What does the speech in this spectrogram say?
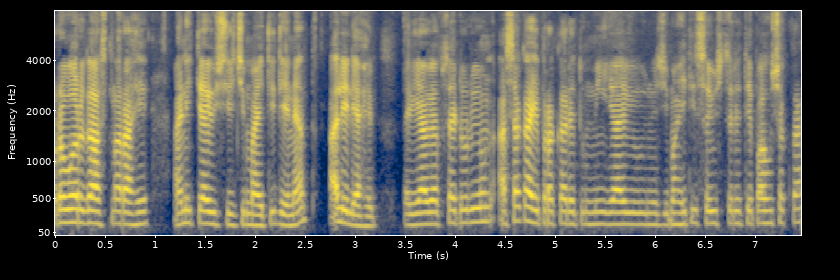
प्रवर्ग असणार आहे आणि त्याविषयीची माहिती देण्यात आलेली आहे. तर या वेबसाईटवर येऊन अशा काही प्रकारे तुम्ही या योजनेची माहिती सविस्तर इथे पाहू शकता.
